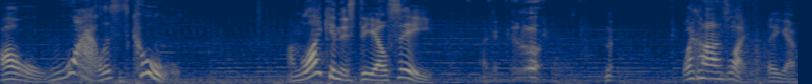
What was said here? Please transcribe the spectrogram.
Oh wow, this is cool! I'm liking this DLC! Okay. Ugh. Why can't I fly? There you go.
